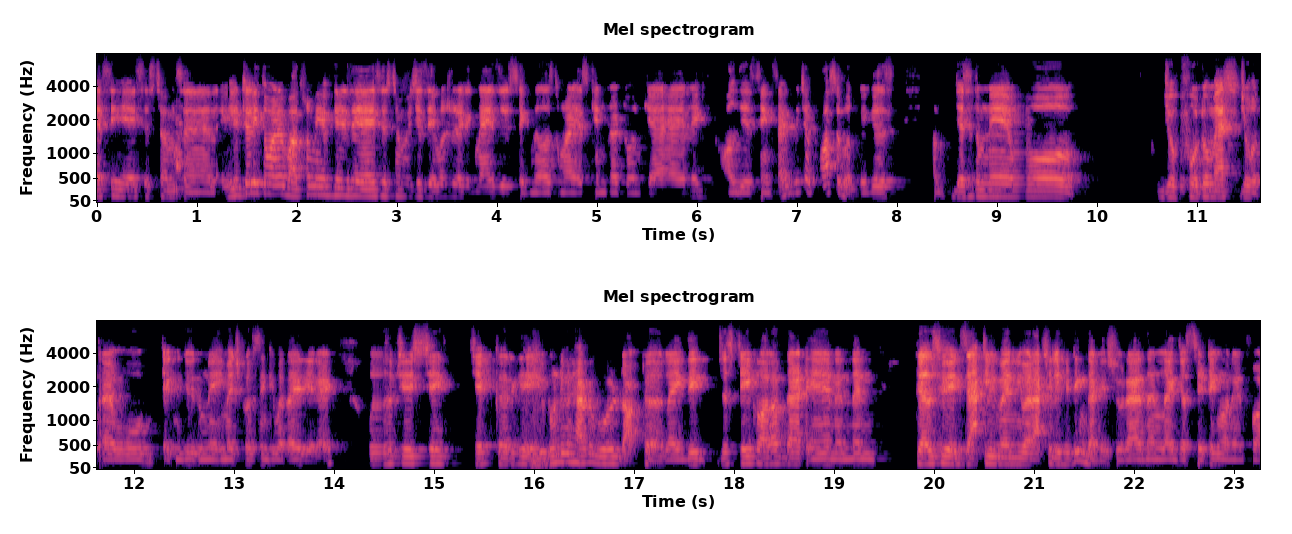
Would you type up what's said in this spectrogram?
ऐसे एआई सिस्टम्स हैं लिटरली तुम्हारे बाथरूम में if there is AI system which is able to recognise this signals तुम्हारे स्किन का टोन क्या है like all these things right which are possible because जैसे तुमने वो जो फ़ोटो मैच जो होता है वो टेक्निकली तुमने इमेज प्रोसेसिंग की बताई थी राइट वो सब चीज़ चेक चेक करके you don't even have to go to doctor like they just take all of that in and then tells you exactly when you are actually hitting that issue rather than like just sitting on it for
